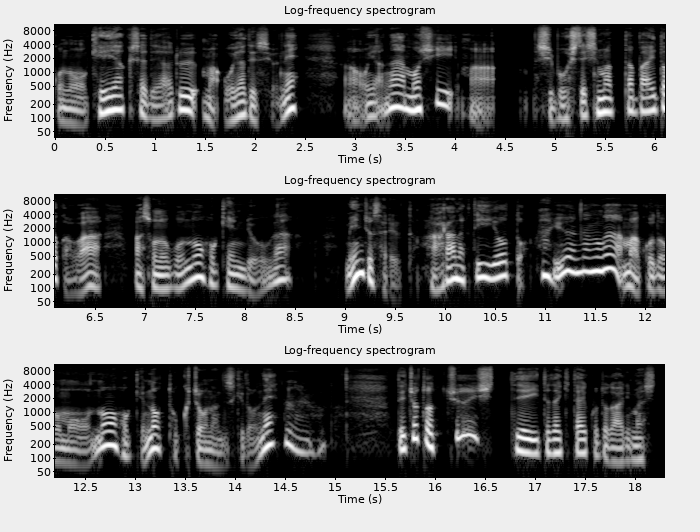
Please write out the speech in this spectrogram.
この契約者である、まあ、親ですよね。あ親がもし、まあ、死亡してしまった場合とかは、まあ、その後の保険料が免除されると。まあ払わなくていいよというようなのが、まあ、子供の保険の特徴なんですけどね。なるほど。で、ちょっと注意していただきたいことがありまして、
